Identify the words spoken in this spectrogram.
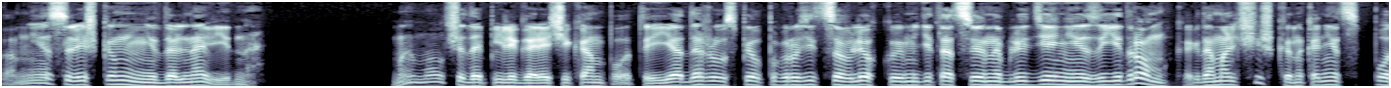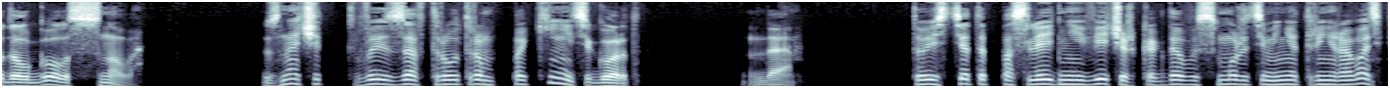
по мне слишком недальновидно. Мы молча допили горячий компот, и я даже успел погрузиться в легкую медитацию наблюдения за ядром, когда мальчишка, наконец, подал голос снова. «Значит, вы завтра утром покинете город?» «Да». «То есть это последний вечер, когда вы сможете меня тренировать?»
